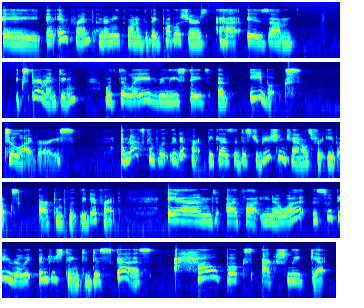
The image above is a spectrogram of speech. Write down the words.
a an imprint underneath one of the big publishers ha, is um, experimenting with delayed release dates of ebooks to libraries. And that's completely different because the distribution channels for ebooks are completely different. And I thought, you know what? This would be really interesting to discuss how books actually get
